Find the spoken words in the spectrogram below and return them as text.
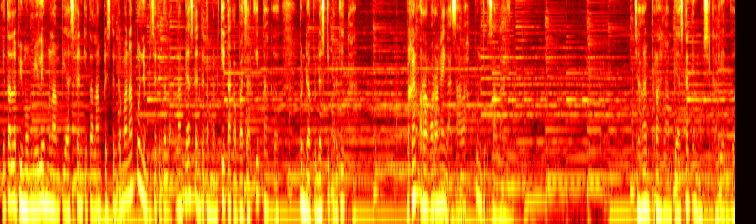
Kita lebih memilih melampiaskan kita lampiaskan ke mana pun yang bisa kita lampiaskan ke teman kita ke pacar kita ke benda-benda sekitar kita. Bahkan orang-orang yang nggak salah pun kita salahin. Jangan pernah lampiaskan emosi kalian ke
